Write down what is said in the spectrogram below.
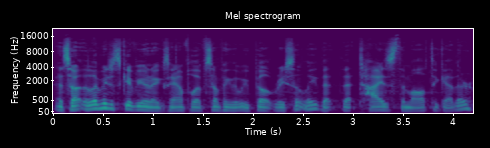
And so let me just give you an example of something that we built recently that, that ties them all together.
